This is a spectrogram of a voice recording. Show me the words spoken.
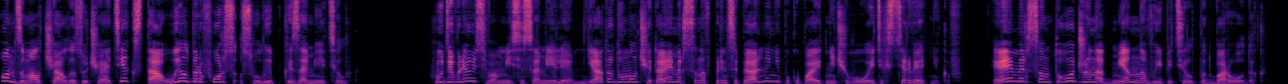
Он замолчал, изучая текст, а Уилберфорс с улыбкой заметил. «Удивляюсь вам, миссис Амелия. Я-то думал, читая Эмерсонов принципиально не покупает ничего у этих стервятников». Эмерсон тут же надменно выпятил подбородок.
